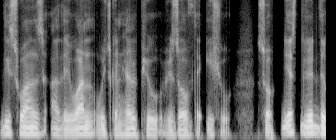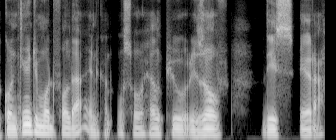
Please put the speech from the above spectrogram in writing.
these ones are the one which can help you resolve the issue. So just delete the continuity mode folder and can also help you resolve this error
